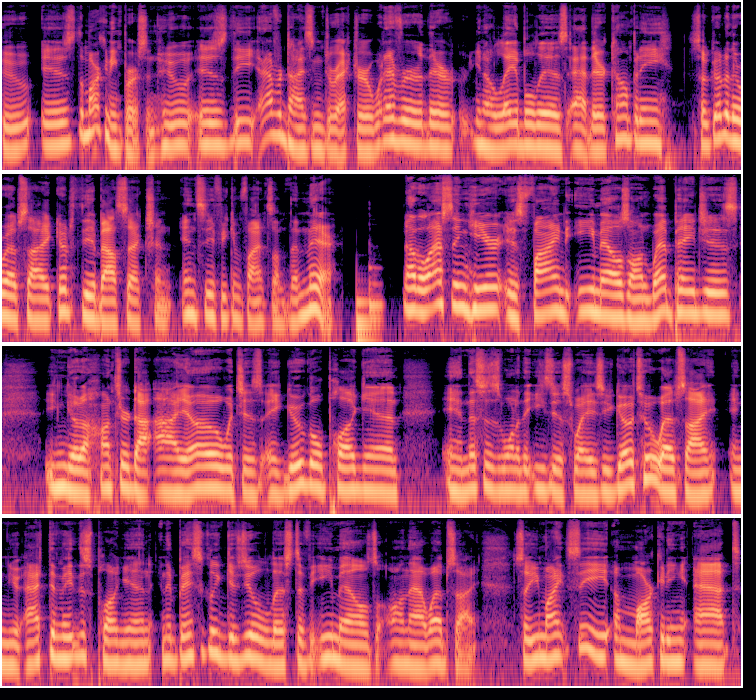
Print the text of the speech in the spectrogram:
who is the marketing person, who is the advertising director, whatever their you know label is at their company. So go to their website, go to the about section, and see if you can find something there. Now the last thing here is find emails on web pages. You can go to hunter.io, which is a Google plugin. And this is one of the easiest ways. You go to a website and you activate this plugin, and it basically gives you a list of emails on that website. So you might see a marketing at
